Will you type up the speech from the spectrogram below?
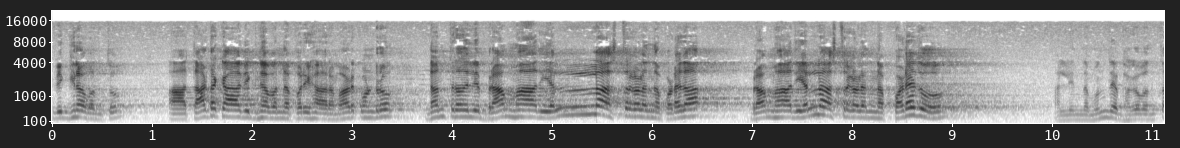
ವಿಘ್ನ ಬಂತು ಆ ತಾಟಕ ವಿಘ್ನವನ್ನು ಪರಿಹಾರ ಮಾಡಿಕೊಂಡ್ರು. ನಂತರದಲ್ಲಿ ಬ್ರಾಹ್ಮಾದಿ ಎಲ್ಲ ಅಸ್ತ್ರಗಳನ್ನು ಪಡೆದ. ಬ್ರಾಹ್ಮಾದಿ ಎಲ್ಲ ಅಸ್ತ್ರಗಳನ್ನು ಪಡೆದು ಅಲ್ಲಿಂದ ಮುಂದೆ ಭಗವಂತ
